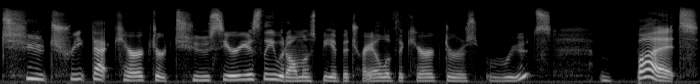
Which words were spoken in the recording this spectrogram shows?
to treat that character too seriously would almost be a betrayal of the character's roots. But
